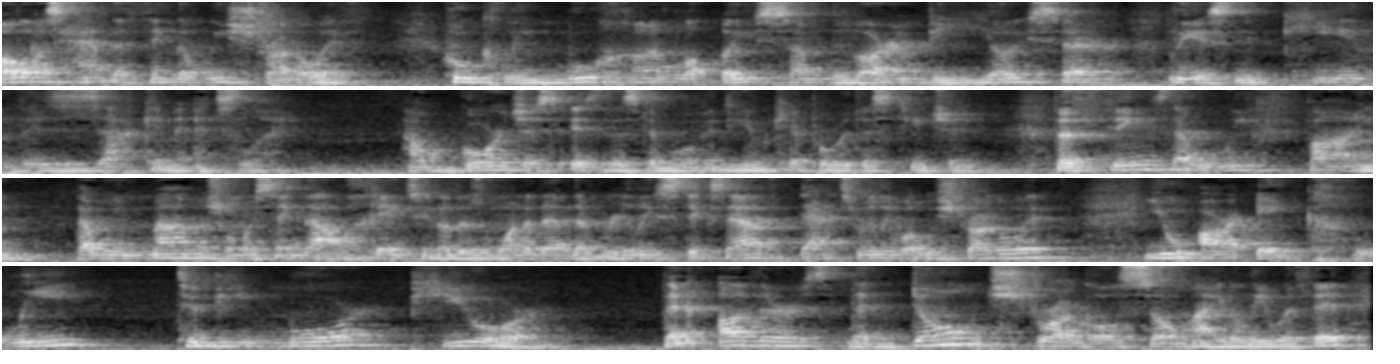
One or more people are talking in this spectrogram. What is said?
All of us have the thing that we struggle with. Hu How gorgeous is this to move into Yom Kippur with this teaching? The things that we find, that we mamish when we're saying the al you know, there's one of them that really sticks out. That's really what we struggle with. You are a kli to be more pure than others that don't struggle so mightily with it.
